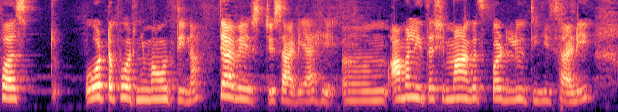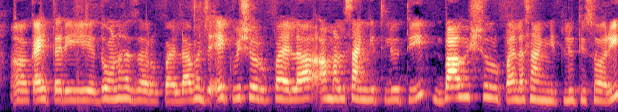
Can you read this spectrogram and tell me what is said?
फर्स्ट वटपौर्णिमा होती ना त्यावेळेसची साडी आहे. आम्हाला ही तशी महागच पडली होती ही साडी. काहीतरी दोन हजार रुपयाला म्हणजे एकवीसशे रुपयाला आम्हाला सांगितली होती. बावीसशे रुपयाला सांगितली होती सॉरी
